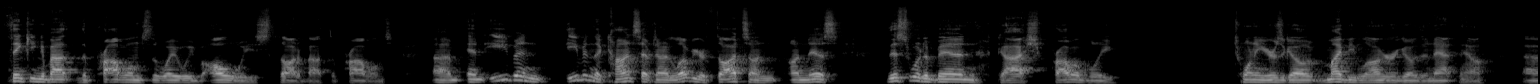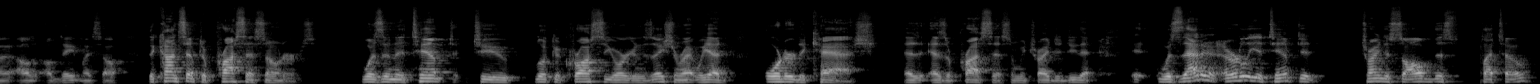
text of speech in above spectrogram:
thinking about the problems the way we've always thought about the problems. Um, and even even the concept, and I love your thoughts on on this. This would have been, gosh, probably 20 years ago. It might be longer ago than that now. Uh, I'll, I'll date myself. The concept of process owners was an attempt to look across the organization, right? We had order to cash as, as a process, and we tried to do that. It, was that an early attempt at trying to solve this plateau?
